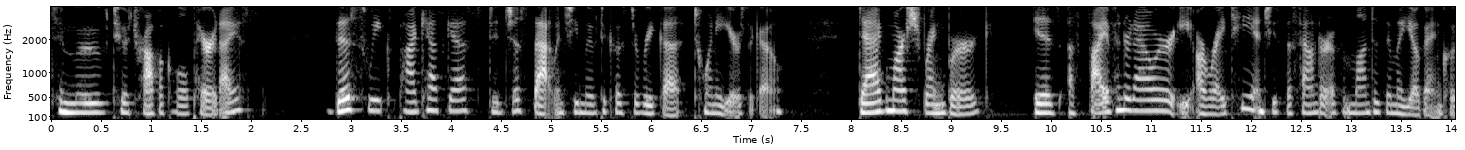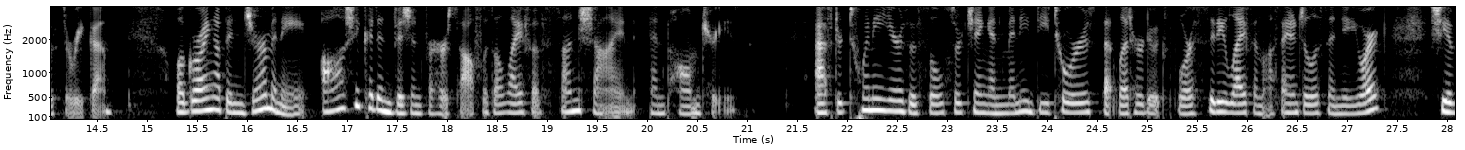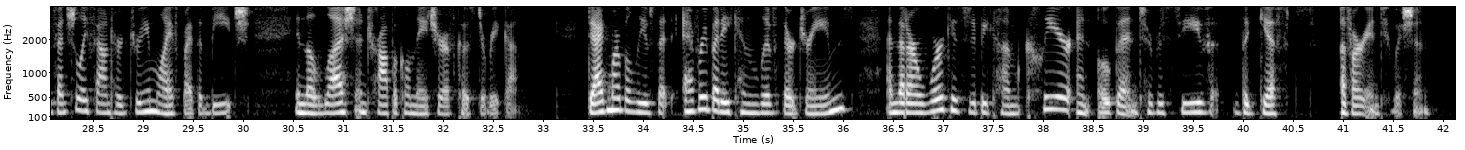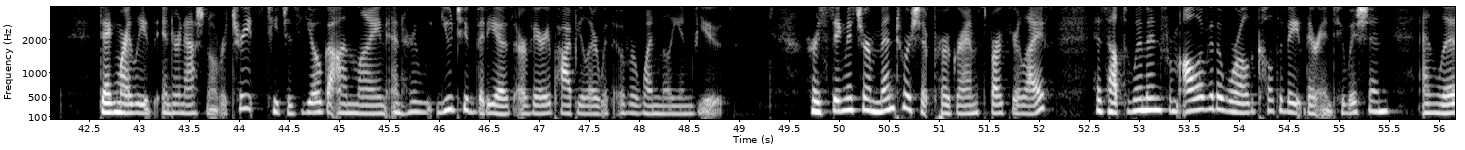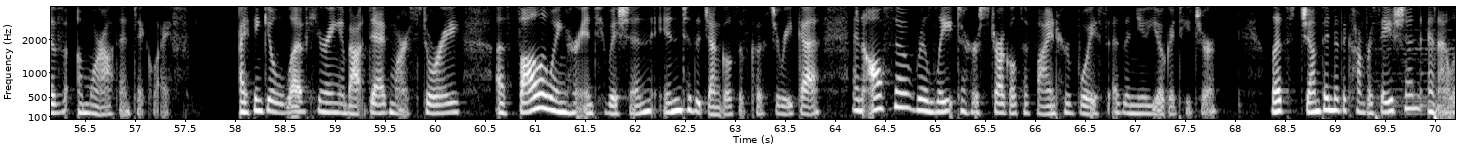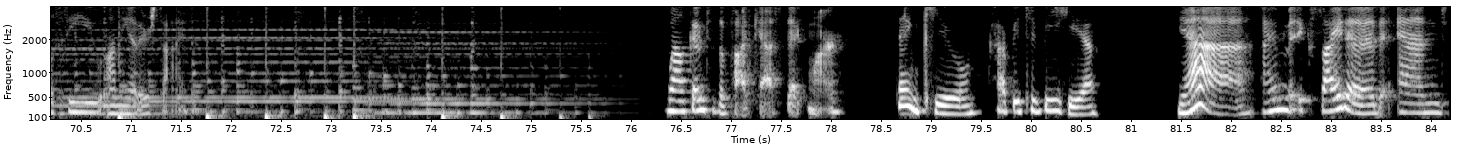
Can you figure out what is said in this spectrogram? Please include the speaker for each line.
Speaker 1: to move to a tropical paradise? This week's podcast guest did just that when she moved to Costa Rica 20 years ago. Dagmar Spremberg is a 500 hour E-RYT and she's the founder of Montezuma Yoga in Costa Rica. While growing up in Germany, all she could envision for herself was a life of sunshine and palm trees. After 20 years of soul searching and many detours that led her to explore city life in Los Angeles and New York, she eventually found her dream life by the beach in the lush and tropical nature of Costa Rica. Dagmar believes that everybody can live their dreams and that our work is to become clear and open to receive the gifts of our intuition. Dagmar leads international retreats, teaches yoga online, and her YouTube videos are very popular with over 1 million views. Her signature mentorship program, Spark Your Life, has helped women from all over the world cultivate their intuition and live a more authentic life. I think you'll love hearing about Dagmar's story of following her intuition into the jungles of Costa Rica and also relate to her struggle to find her voice as a new yoga teacher. Let's jump into the conversation, and I will see you on the other side. Welcome to the podcast, Dagmar.
Speaker 2: Thank you. Happy to be here.
Speaker 1: Yeah, I'm excited and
